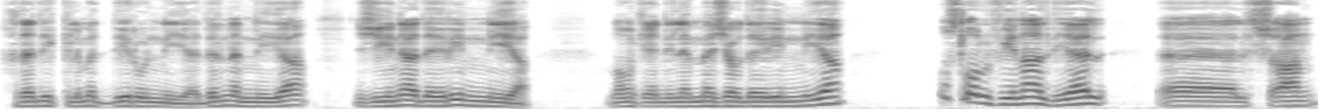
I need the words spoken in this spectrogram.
خد هذيك كلمه ديروا النية. درنا النية جينا دايرين النية. donc يعني لما جاو دايرين النية وصلوا لل finale ديال آه الشان.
